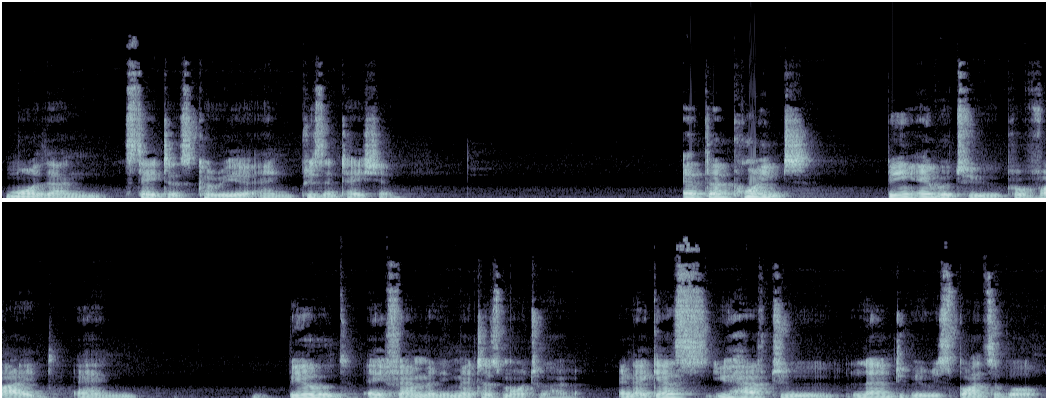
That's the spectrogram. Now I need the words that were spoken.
more than status, career, and presentation, at that point, being able to provide and build a family matters more to her and I guess you have to learn to be responsible,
